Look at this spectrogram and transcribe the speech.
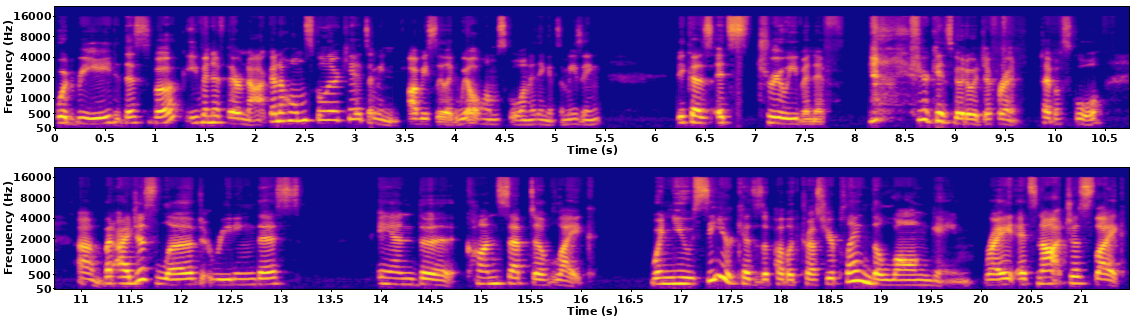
would read this book, even if they're not going to homeschool their kids. I mean, obviously, like we all homeschool, and I think it's amazing because it's true, even if if your kids go to a different type of school. Um, but I just loved reading this and the concept of like when you see your kids as a public trust, you're playing the long game, right? It's not just like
